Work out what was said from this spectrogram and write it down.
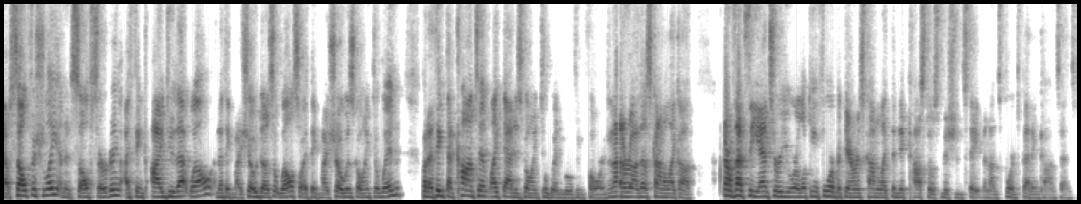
Now, selfishly and in self serving, I think I do that well. And I think my show does it well. So I think my show is going to win. But I think that content like that is going to win moving forward. And I don't know, that's kind of like a, I don't know if that's the answer you were looking for, but there is kind of like the Nick Kostos mission statement on sports betting content.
